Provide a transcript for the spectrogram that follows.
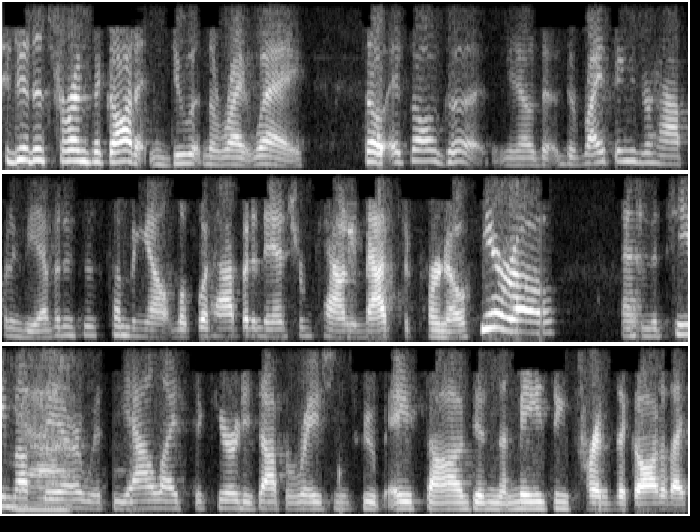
to do this forensic audit and do it in the right way. So it's all good. You know, the, the right things are happening. The evidence is coming out. Look what happened in Antrim County. Matt DePerno, hero, and the team up there with the Allied Securities Operations Group, ASOG, did an amazing forensic audit. I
